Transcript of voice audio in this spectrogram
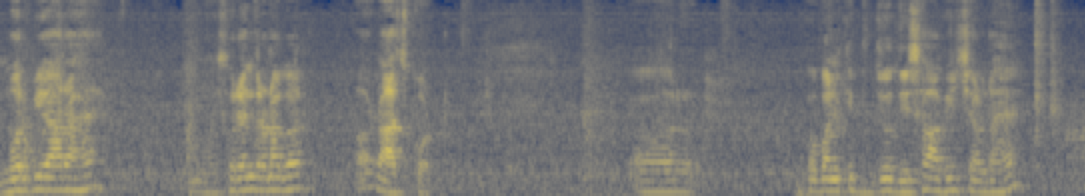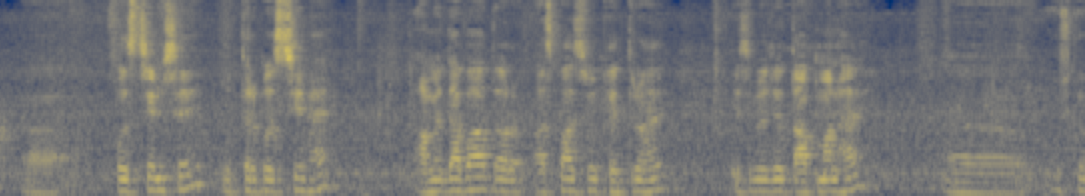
मोरबी आ रहा है सुरेंद्रनगर और राजकोट और पवन की जो दिशा अभी चल रहा है पश्चिम से उत्तर पश्चिम है, अहमदाबाद और आसपास जो क्षेत्र है, इसमें जो तापमान है उसका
